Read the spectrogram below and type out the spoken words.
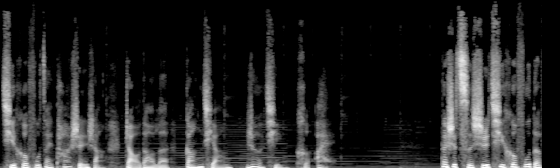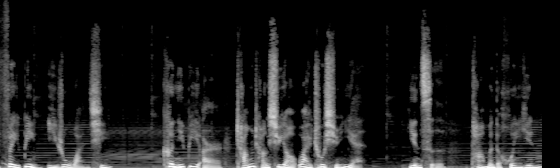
契诃夫在他身上找到了刚强、热情和爱。但是此时契诃夫的肺病已入晚期，克尼碧尔常常需要外出巡演，因此他们的婚姻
